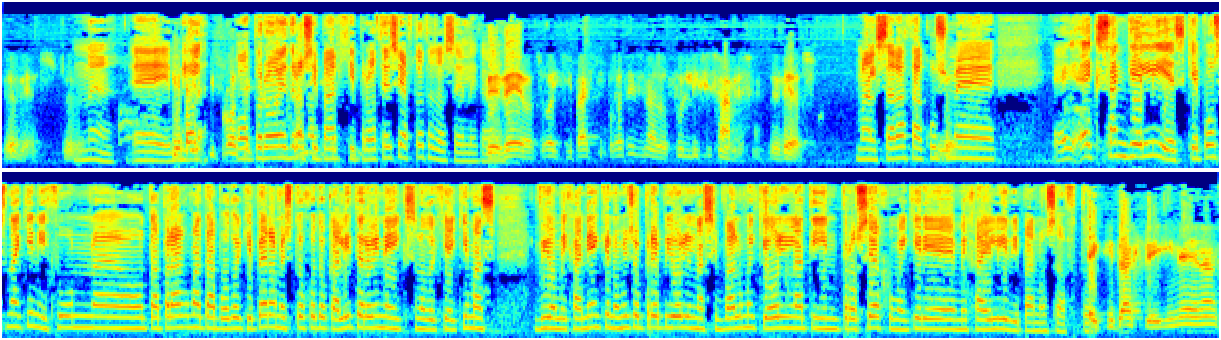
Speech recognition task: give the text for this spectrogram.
βεβαίως. Ναι. Ε, μιλα... Ο πρόεδρος υπάρχει πρόθεση, αυτό θα σας έλεγα. Βεβαίως, όχι, υπάρχει πρόθεση να δοθούν λύσεις άμεσα. Βεβαίως. Μάλιστα, άρα θα ακούσουμε ε, εξαγγελίες και πώς να κινηθούν ε, τα πράγματα από εδώ και πέρα με στόχο το καλύτερο είναι η ξενοδοχειακή μας βιομηχανία και νομίζω πρέπει όλοι να συμβάλλουμε και όλοι να την προσέχουμε κύριε Μιχαηλίδη πάνω σε αυτό. Ε, κοιτάξτε, είναι ένας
